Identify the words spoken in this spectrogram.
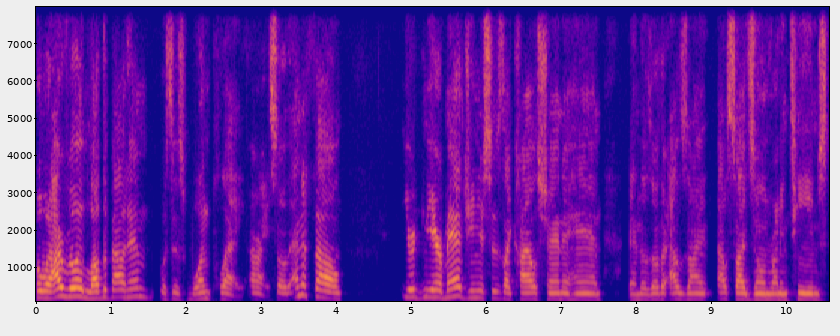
But what I really loved about him was this one play. All right, so the NFL, your your mad geniuses like Kyle Shanahan and those other outside outside zone running teams.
